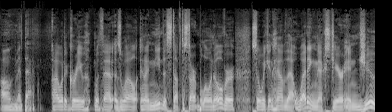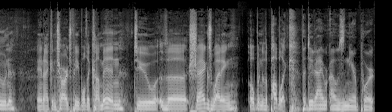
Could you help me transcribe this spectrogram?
I'll admit that. I would agree with that as well. And I need this stuff to start blowing over so we can have that wedding next year in June and I can charge people to come in to the Shags wedding open to the public. But dude, I, I was in the airport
